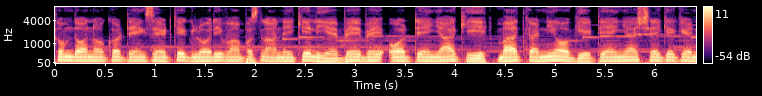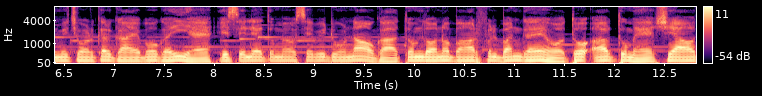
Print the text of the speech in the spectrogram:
तुम दोनों को टेंग सेट की ग्लोरी वापस लाने के लिए बेबे और टेंगया की मदद करनी होगी टेंगया शेख अकेडमी छोड़कर गायब हो गई है इसीलिए तुम्हें उसे भी ढूंढना होगा तुम दोनों पावरफुल बन गए हो तो अब तुम्हें श्याओ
